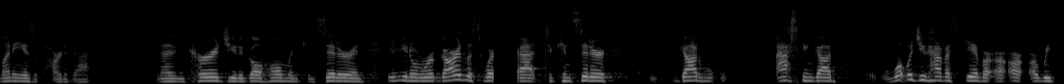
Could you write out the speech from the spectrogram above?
Money is a part of that. And I'd encourage you to go home and consider, and, you know, regardless where you're at, to consider God, asking God, what would you have us give? Are, are, are we,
